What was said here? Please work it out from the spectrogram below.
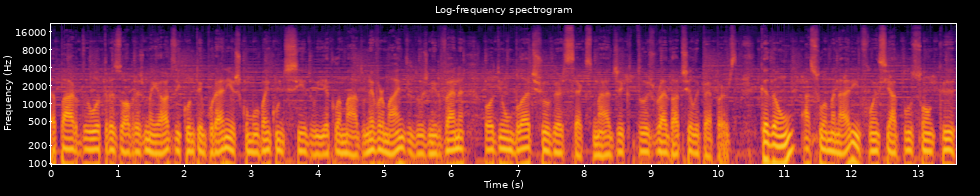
a par de outras obras maiores e contemporâneas, como o bem conhecido e aclamado Nevermind dos Nirvana ou de um Blood Sugar Sex Magic dos Red Hot Chili Peppers cada um à sua maneira, influenciado pelo som que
